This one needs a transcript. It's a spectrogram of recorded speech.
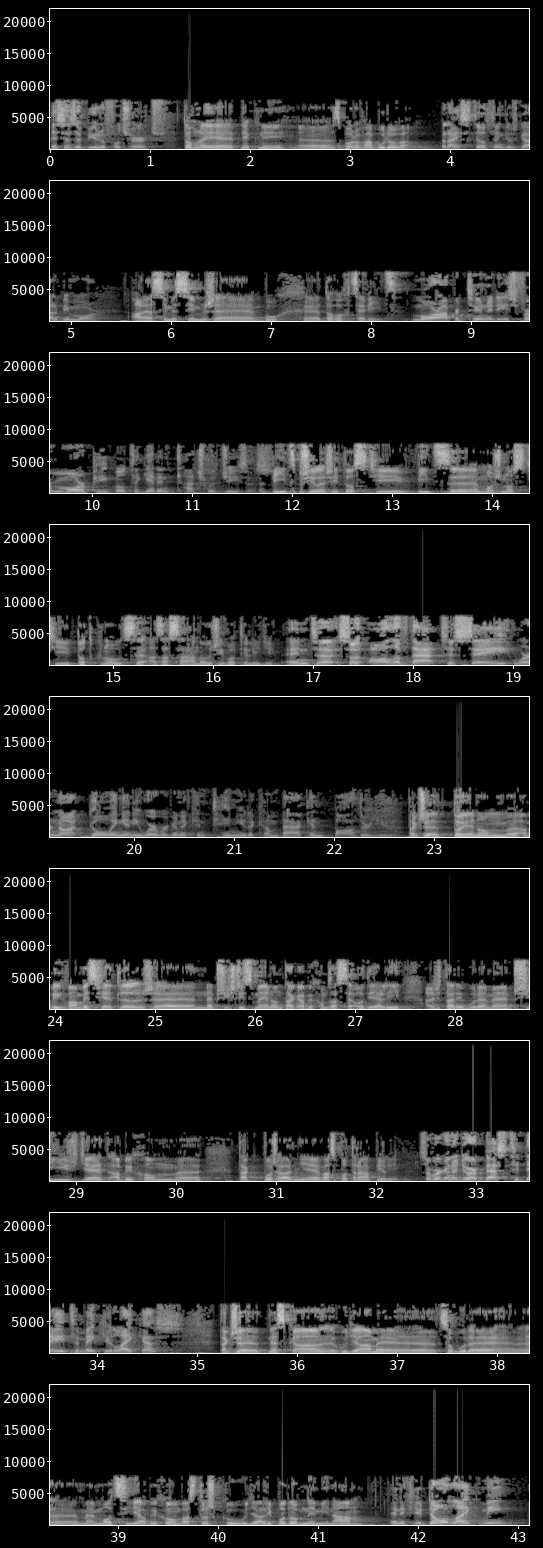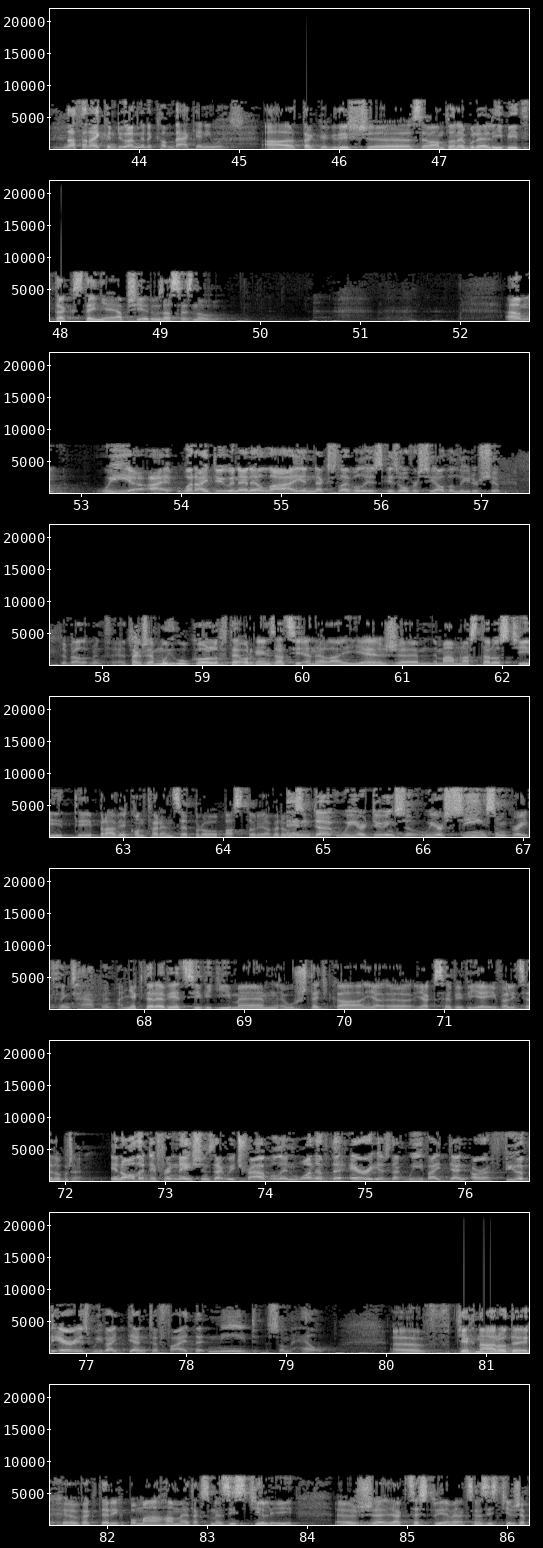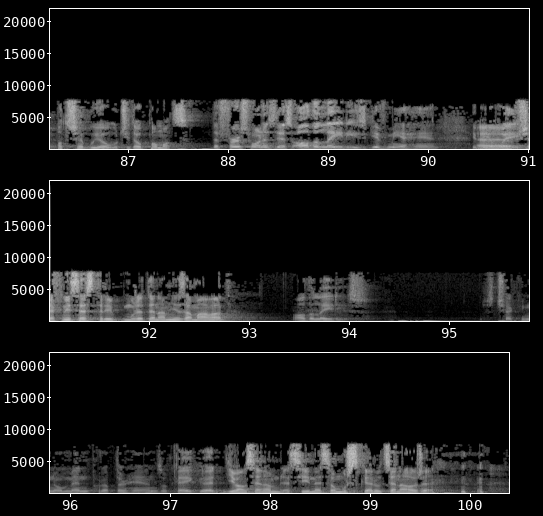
This is a beautiful church, Tohle je pěkný eh, zborová budova, but I still think there's got to be more. Ale já si myslím, že Bůh eh, toho chce víc. More opportunities for more people to get in touch with Jesus. Víc příležitostí, víc eh, možností dotknout se a zasáhnout životy lidí. And uh, so, all of that to say we're not going anywhere, we're going to continue to come back and bother you. Takže to jenom, eh, abych vám vysvětlil, že nepřišli jsme jenom tak, abychom zase odjeli, ale že tady budeme přijíždět, abychom eh, tak pořádně vás potrápili. So, we're going to do our best today to make you like us. Takže dneska uděláme, co budeme moci, abychom vás trošku udělali podobnými nám. And if you don't like me, nothing I can do, I'm going to come back anyways. A tak když eh, se vám to nebude líbit, tak stejně já přijedu zase znovu. Um, we, uh, I, what I do in NLI in Next Level is, is oversee all the leadership development things. Takže můj úkol v té organizaci NLI je, že mám na starosti ty právě konference pro pastory a vedoucí. And uh, we are doing some, we are seeing some great things happen. A některé věci vidíme už teďka, jak, jak se vyvíjejí velice dobře. In all the different nations that we travel in, one of the areas that we've ident- or a few of the areas we've identified that need some help V těch národech, ve kterých pomáháme, tak jsme zjistili, eh, že jak cestujeme, tak jsme zjistili, že potřebují určitou pomoc. The first one is this. All the ladies, give me a hand. Give me a Eh, wave. Všechny sestry, můžete na mě zamávat? All the ladies. Just checking no men put up their hands. Okay, good. Dívám se jenom, jestli nesou mužské ruce nahoře.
